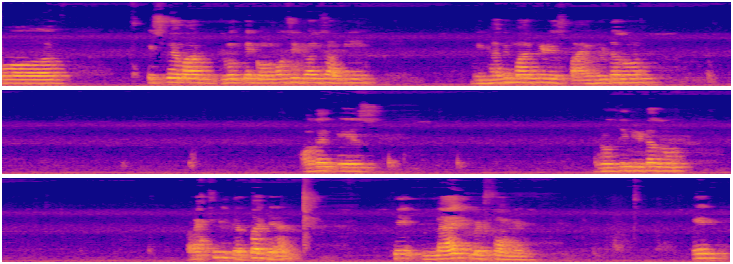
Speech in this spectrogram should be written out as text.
और इसमें हमारे ग्रुप में कौन कौन सी ड्रग्स आती हैं? We have in market is पायोफिटर ऑन अदर इज़ रोजी डेटा और एक्चुअली करता क्या है कि लाइक प्लेटफॉर्म है it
